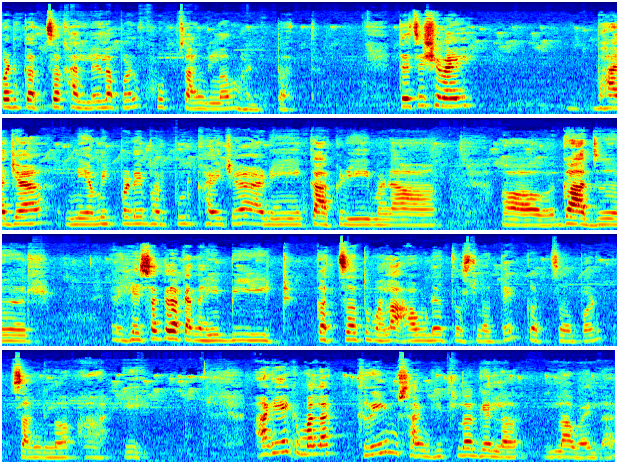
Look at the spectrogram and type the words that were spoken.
पण कच्चं खाल्लेलं पण खूप चांगलं म्हणतात. त्याच्याशिवाय भाज्या नियमितपणे भरपूर खायच्या आणि काकडी म्हणा गाजर हे सगळं का नाही बीट कच्चं तुम्हाला आवडत असलं ते कच्चं पण चांगलं आहे. आणि एक मला क्रीम सांगितलं गेलं लावायला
